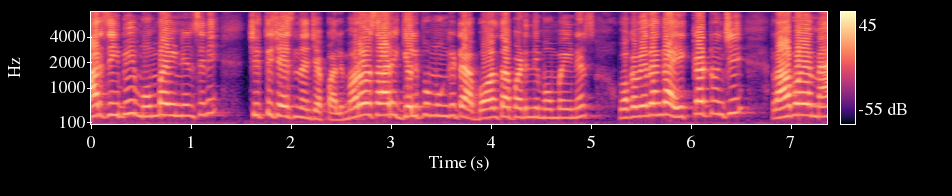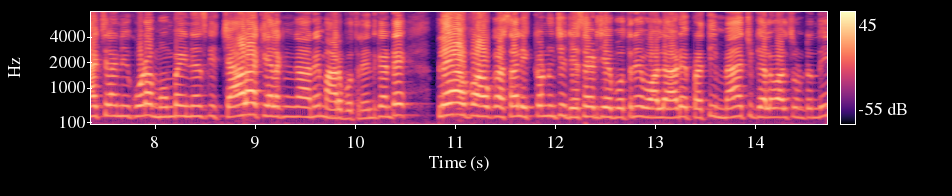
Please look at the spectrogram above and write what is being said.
ఆర్సీబీ ముంబై ఇండియన్స్ని చిత్తు చేసిందని చెప్పాలి. మరోసారి గెలుపు ముంగిట బోల్తా పడింది ముంబై ఇండియన్స్. ఒక విధంగా ఇక్కడి నుంచి రాబోయే మ్యాచ్లన్నీ కూడా ముంబై ఇండియన్స్కి చాలా కీలకంగానే మారిపోతున్నాయి. ఎందుకంటే ప్లే ఆఫ్ అవకాశాలు ఇక్కడి నుంచి డిసైడ్ చేయబోతున్నాయి. వాళ్ళు ఆడే ప్రతి మ్యాచ్ గెలవాల్సి ఉంటుంది.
